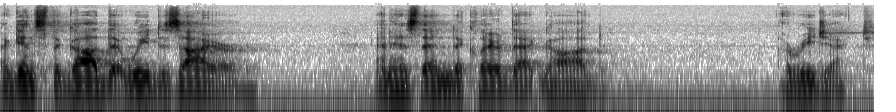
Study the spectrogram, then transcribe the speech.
against the God that we desire, and has then declared that God a reject.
